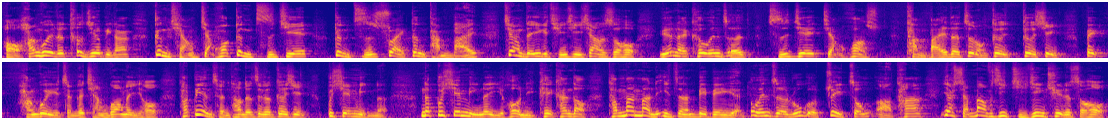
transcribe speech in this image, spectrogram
哦，韩国瑜的特质又比他更强，讲话更直接、更直率、更坦白，这样的一个情形下的时候，原来柯文哲直接讲话、坦白的这种个个性被韩国瑜整个抢光了以后，他变成他的这个个性不鲜明了。那不鲜明了以后，你可以看到他慢慢的一直在被边缘。柯文哲如果最终啊，他要想办法去挤进去的时候，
